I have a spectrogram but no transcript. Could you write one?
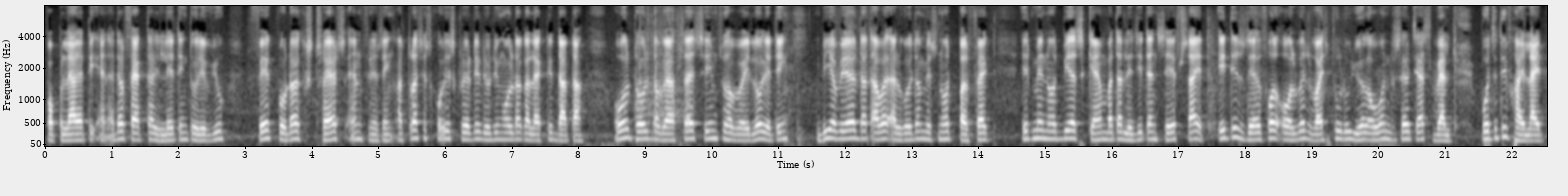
popularity, and other factors relating to review, fake products, threats, and phishing. A trust score is created using all the collected data. All told, the website seems to have a low rating. Be aware that our algorithm is not perfect. It may not be a scam but a legit and safe site. It is therefore always wise to do your own research as well. Positive highlight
